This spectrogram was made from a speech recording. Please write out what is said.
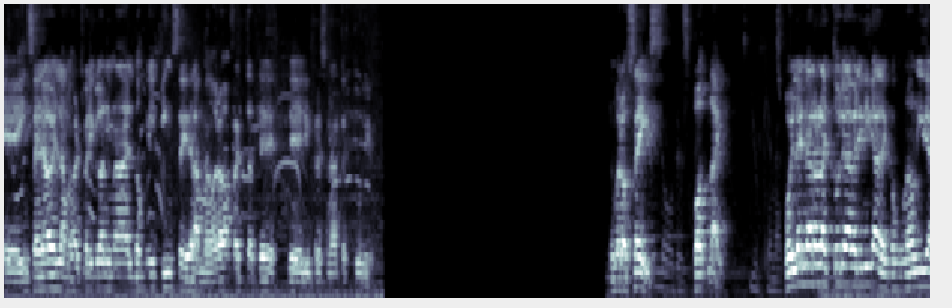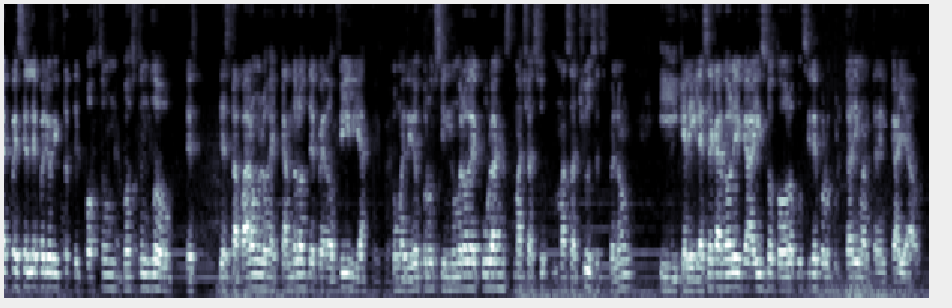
eh, Inside Out es la mejor película animada del 2015 y de las mejores ofertas de- del impresionante estudio. Número 6. Spotlight. Spotlight narra la historia verídica de cómo una unidad especial de periodistas del Boston, Boston Globe des- destaparon los escándalos de pedofilia cometidos por un sinnúmero de curas en Massachusetts perdón, y que la Iglesia Católica hizo todo lo posible por ocultar y mantener callado.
